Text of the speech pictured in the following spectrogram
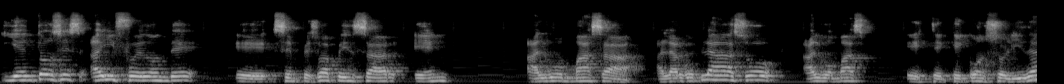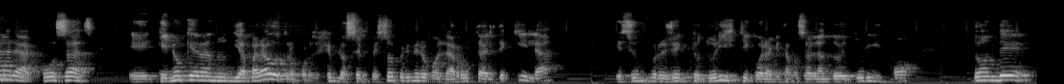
Y entonces ahí fue donde eh, se empezó a pensar en algo más a, a largo plazo, algo más este, que consolidara cosas eh, que no quedan de un día para otro. Por ejemplo, se empezó primero con la ruta del tequila, que es un proyecto turístico, ahora que estamos hablando de turismo, donde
